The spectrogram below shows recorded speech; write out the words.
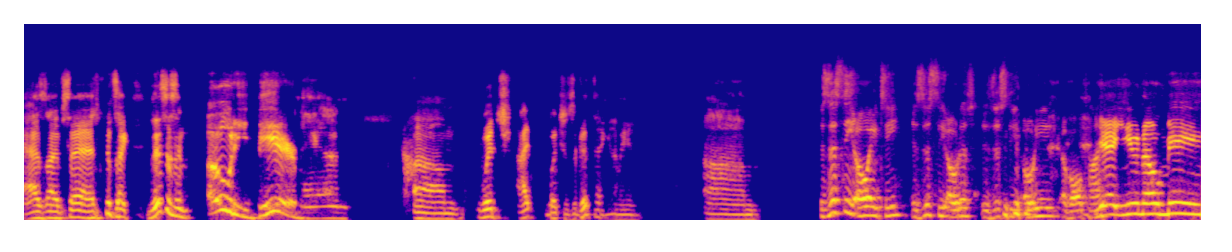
as I've said, it's like this is an oaty beer, man. Um, which I, which is a good thing. I mean, um, Is this the OAT? Is this the Otis? Is this the OD of all time? yeah, you know me.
